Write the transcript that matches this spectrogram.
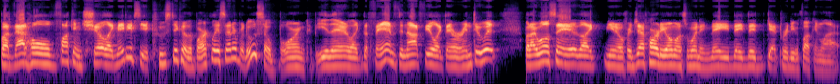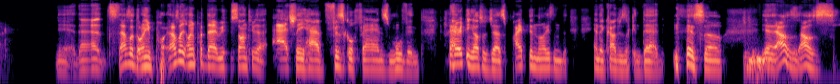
But that whole fucking show, like, maybe it's the acoustic of the Barclays Center, but it was so boring to be there. Like, the fans did not feel like they were into it. But I will say, like, you know, for Jeff Hardy almost winning, they, they did get pretty fucking loud. Yeah, that's that's like the only part. That's like the only part that we saw on TV that actually have physical fans moving. Everything else was just piped in noise and and the crowd was looking dead. so, yeah, that was that was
